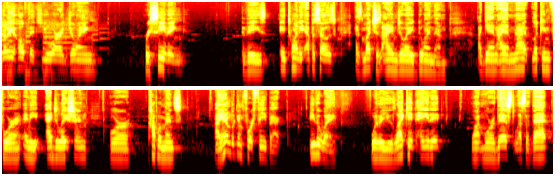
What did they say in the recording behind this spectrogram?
really hope that you are enjoying receiving these 820 episodes as much as I enjoy doing them. Again, I am not looking for any adulation or compliments. I am looking for feedback. Either way, whether you like it, hate it, want more of this, less of that.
